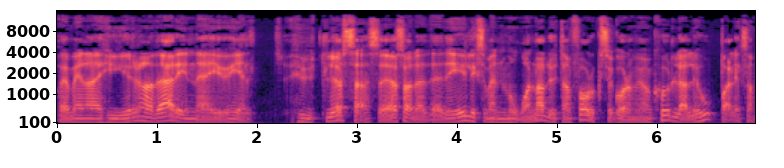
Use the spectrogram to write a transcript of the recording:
Och jag menar hyrorna där inne är ju helt hutlösa. Så jag sa det, det är ju liksom en månad utan folk så går de ju omkull allihopa liksom.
